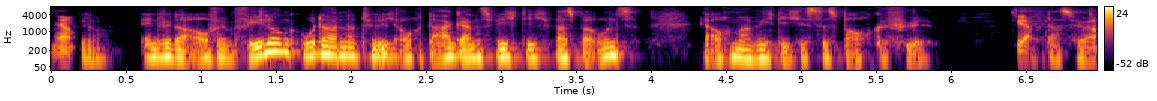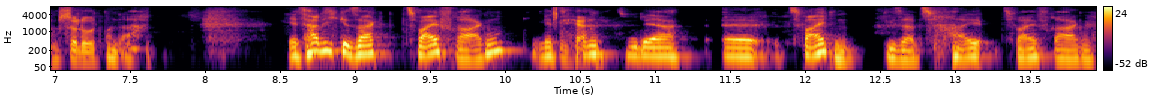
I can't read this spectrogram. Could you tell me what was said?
Ja. Genau. Entweder auf Empfehlung oder natürlich auch da ganz wichtig, was bei uns ja auch immer wichtig ist, das Bauchgefühl. Ja, das hören absolut. Und achten. Jetzt hatte ich gesagt, zwei Fragen. Jetzt ja. kommt zu der äh, zweiten dieser zwei, zwei Fragen.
